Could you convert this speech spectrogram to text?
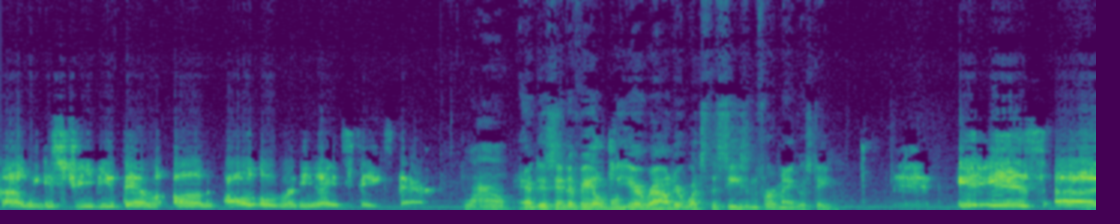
uh, we distribute them um, all over the United States. There, Wow. And is it available year round, or what's the season for a mangosteen? it is uh,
